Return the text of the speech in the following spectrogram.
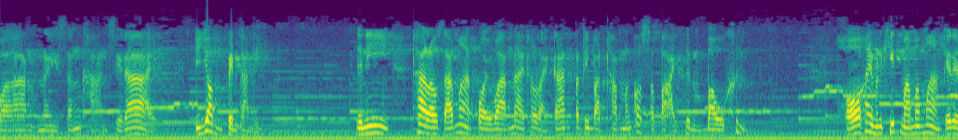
วางในสังขารเสียได้ ย่อมเป็นการดีเดี๋ยวนี้ถ้าเราสามารถปล่อยวางได้เท่าไหร่การปฏิบัติธรรมมันก็สบายขึ้นเบาขึ้น ขอให้มันคิดมามากๆจะได้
